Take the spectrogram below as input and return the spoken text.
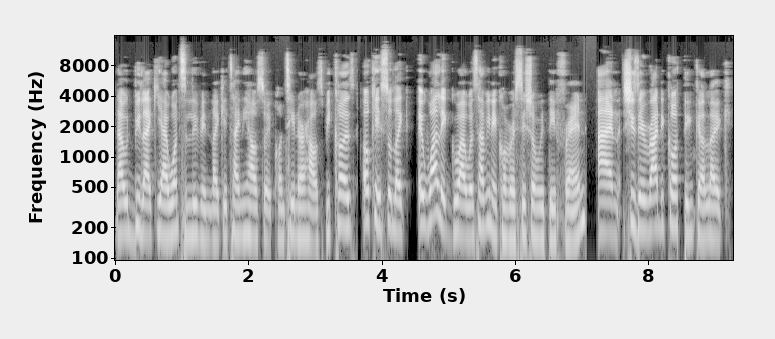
that would be like, yeah, I want to live in like a tiny house or a container house because, okay, so like a while ago, I was having a conversation with a friend and she's a radical thinker, like,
